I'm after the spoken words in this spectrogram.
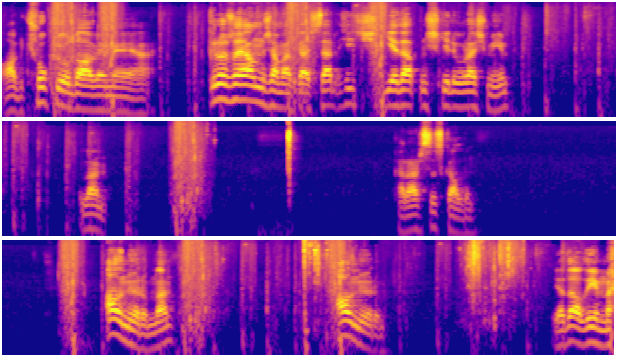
Abi çok iyi oldu AVM ya. Groza'yı almayacağım arkadaşlar. Hiç 7.62 ile uğraşmayayım. Ulan. Kararsız kaldım. Almıyorum lan. Almıyorum. Ya da alayım lan.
